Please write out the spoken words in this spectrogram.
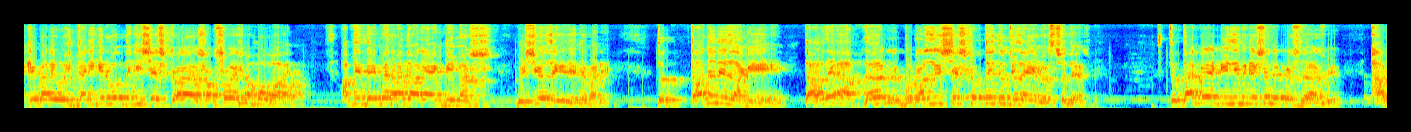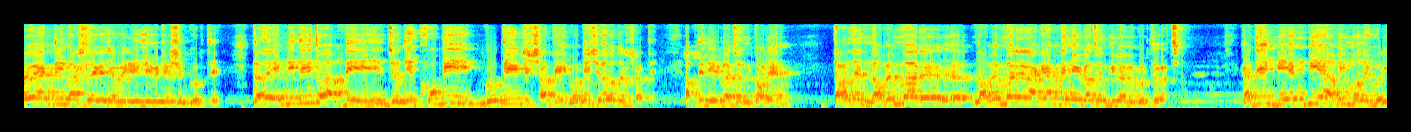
একেবারে ওই তারিখের মধ্যে কি শেষ করা সবসময় সম্ভব হয়? আপনি দেখবেন হয়তো আর এক, দুই মাস বেশিও লেগে যেতে পারে। তো তা যদি লাগে, তাহলে আপনার ভোটার লিস্ট শেষ করতেই তো জুলাই, আগস্ট চলে আসবে। তো তারপরে ডিলিমিটেশনের প্রশ্ন আসবে। আরও এক, দুই মাস লেগে যাবে ডিলিমিটেশন করতে। তাহলে এমনিতেই তো আপনি যদি খুবই গতির সাথে, গতিশীলতার সাথে আপনি নির্বাচন করেন, তাহলে নভেম্বর, নভেম্বরের আগে আপনি নির্বাচন কীভাবে করতে পারছেন? কাজেই বিএনপি, আমি মনে করি,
